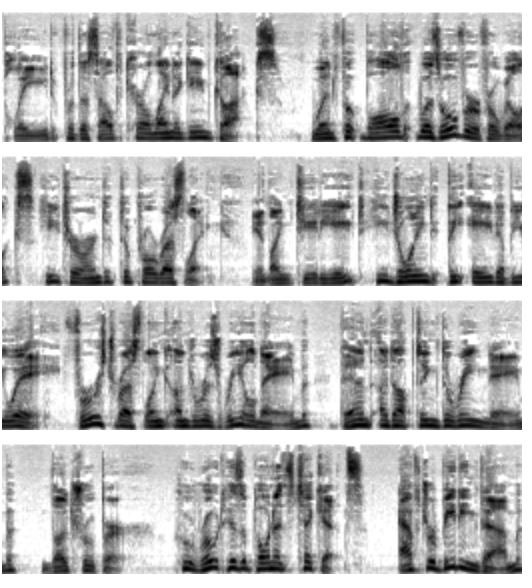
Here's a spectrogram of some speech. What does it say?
played for the South Carolina Gamecocks. When football was over for Wilkes, he turned to pro wrestling. In 1988, he joined the AWA, first wrestling under his real name, then adopting the ring name The Trooper, who wrote his opponent's tickets after beating them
